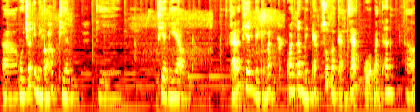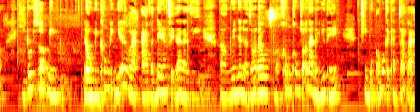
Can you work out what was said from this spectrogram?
uh, hồi trước thì mình có học thiền. Thì thiền thì uh, khá là thiên về cái mặt quan tâm đến cảm xúc và cảm giác của bản thân. Đó. Thì đôi khi mình đầu mình không định nghĩa được là à vấn đề đang xảy ra là gì à, nguyên nhân là do đâu nó không không rõ ràng được như thế. Thì một có một cái cảm giác là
